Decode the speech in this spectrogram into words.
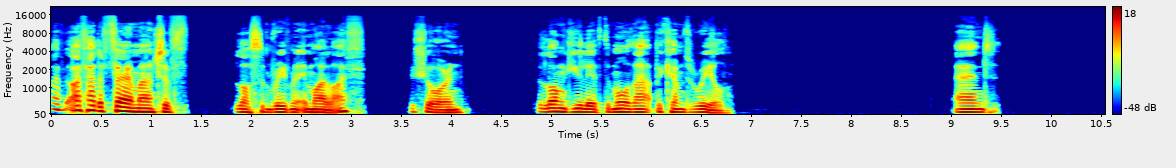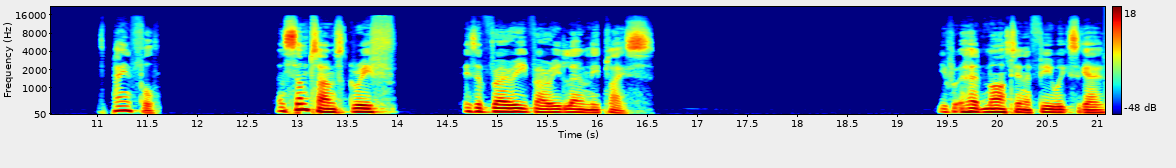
I've, I've had a fair amount of loss and bereavement in my life, for sure. And the longer you live, the more that becomes real. And it's painful. And sometimes grief is a very, very lonely place. You've heard Martin a few weeks ago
